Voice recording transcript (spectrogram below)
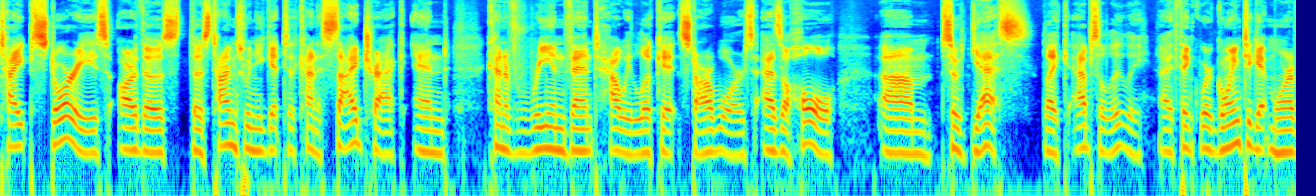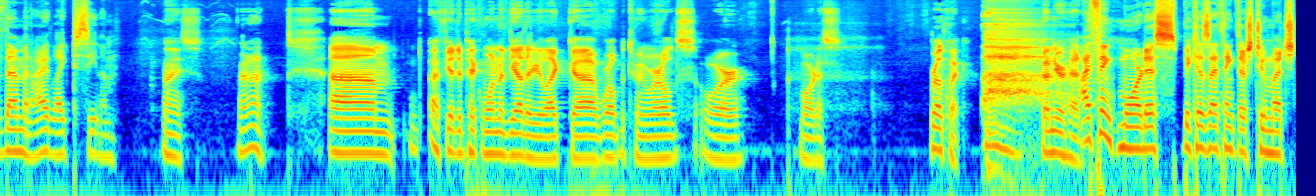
type stories are those those times when you get to kind of sidetrack and kind of reinvent how we look at star wars as a whole. Um, so yes like absolutely. I think we're going to get more of them and i like to see them. Nice, right on. Um, if you had to pick one or the other, you like uh, World Between Worlds or Mortis? Real quick, gun to your head. i think mortis because i think there's too much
